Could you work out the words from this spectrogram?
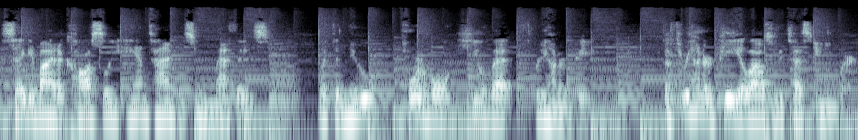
Say goodbye to costly and time-consuming methods with the new portable HealVet 300P. The 300P allows you to test anywhere.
